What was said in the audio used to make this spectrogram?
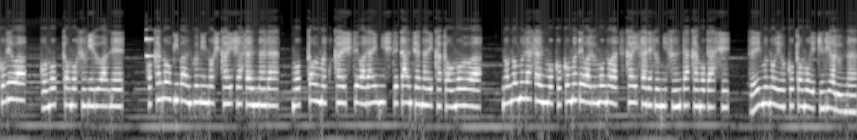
これは、ごもっともすぎるわね。他の帯番組の司会者さんなら、もっとうまく返して笑いにしてたんじゃないかと思うわ。野々村さんもここまで悪者扱いされずに済んだかもだし、霊夢の言うことも一理あるな。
